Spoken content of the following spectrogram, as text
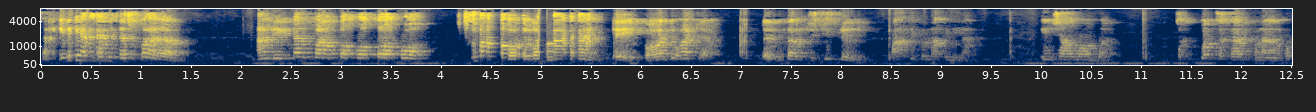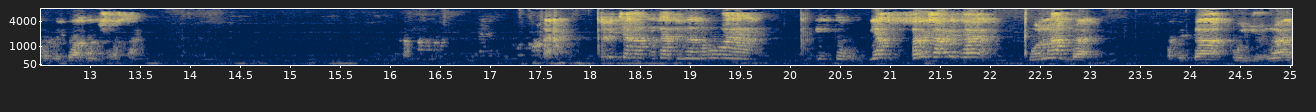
Nah ini yang saya tidak sepaham. Andaikan para tokoh-tokoh semua tokoh-tokoh mengatakan, eh corona itu ada dan kita harus disiplin, mati pernah ini. Insya Allah mbak, cepat sekali penanganan COVID itu akan selesai. Nah, jadi jangan percaya dengan wah itu. Yang sering-sering saya, mohon maaf mbak, ketika kunjungan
